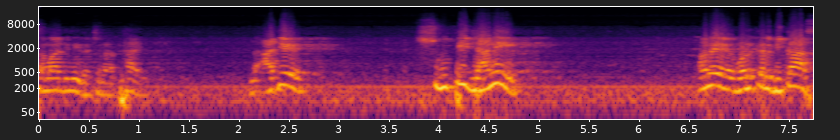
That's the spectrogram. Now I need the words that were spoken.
સમાજની રચના થાય. આજે શ્રુતિ જાની અને વણકર વિકાસ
